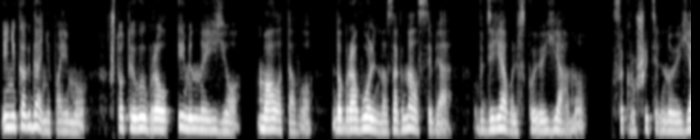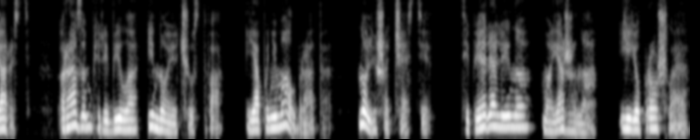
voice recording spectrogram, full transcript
и никогда не пойму, что ты выбрал именно ее. Мало того, добровольно загнал себя в дьявольскую яму. Сокрушительную ярость разом перебила иное чувство. Я понимал брата, но лишь отчасти. Теперь Алина — моя жена. Ее прошлое,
